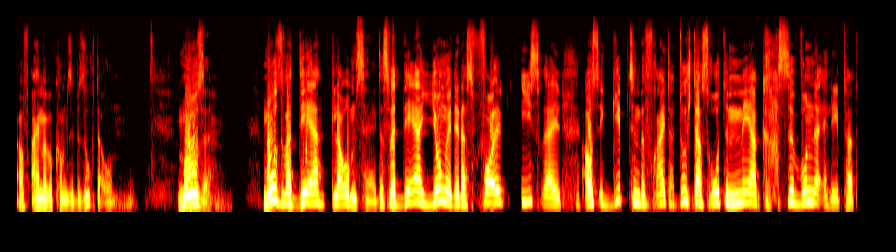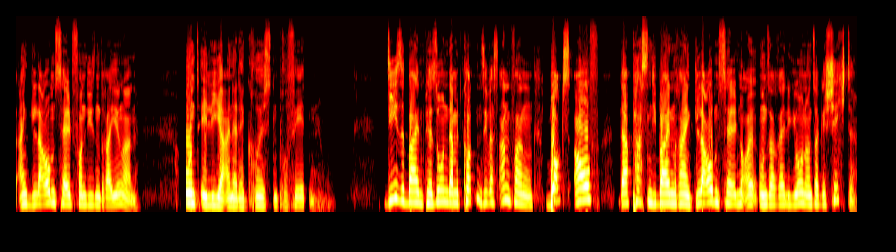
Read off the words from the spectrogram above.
Auf einmal bekommen sie Besuch da oben. Mose, Mose war der Glaubensheld. Das war der Junge, der das Volk Israel aus Ägypten befreit hat, durch das Rote Meer krasse Wunder erlebt hat. Ein Glaubensheld von diesen drei Jüngern. Und Elia, einer der größten Propheten. Diese beiden Personen, damit konnten sie was anfangen. Box auf, da passen die beiden rein. Glaubenshelden unserer Religion, unserer Geschichte.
